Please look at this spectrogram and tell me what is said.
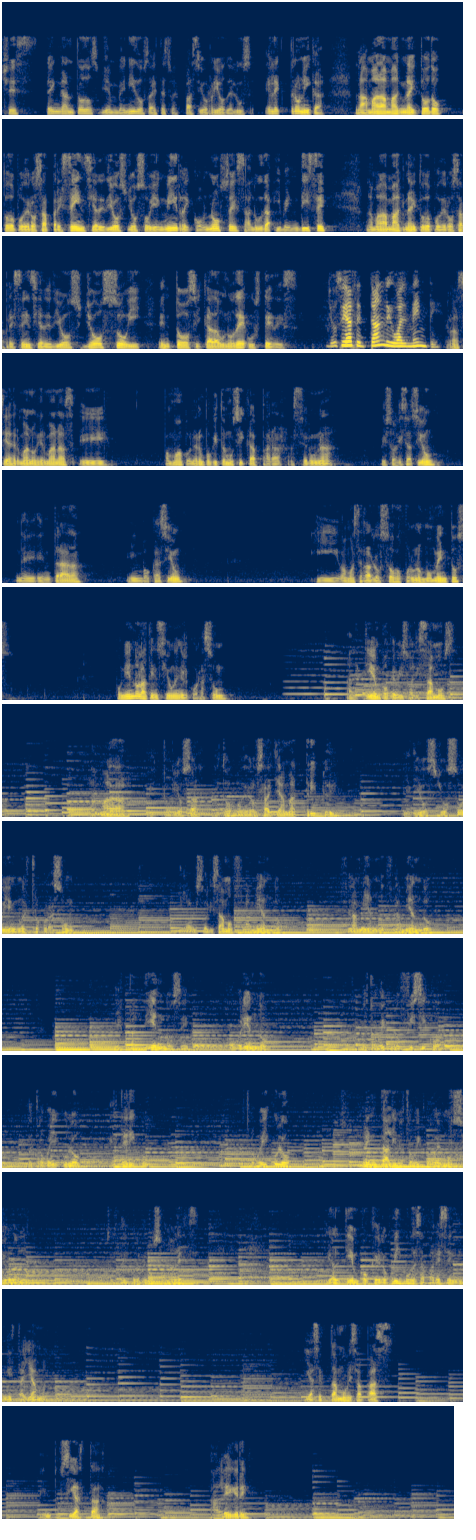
noches. Tengan todos bienvenidos a este su espacio Río de Luz Electrónica. La amada magna y todo todopoderosa presencia de Dios, yo soy en mí, reconoce, saluda y bendice. La amada magna y todopoderosa presencia de Dios, yo soy en todos y cada uno de ustedes. Yo estoy aceptando igualmente. Gracias hermanos y hermanas. Y vamos a poner un poquito de música para hacer una visualización de entrada invocación. Y vamos a cerrar los ojos por unos momentos, poniendo la atención en el corazón al tiempo que visualizamos la amada, victoriosa y todopoderosa llama triple de Dios yo soy en nuestro corazón. Y la visualizamos flameando flameando, flameando expandiéndose, cubriendo nuestro vehículo físico, nuestro vehículo etérico, nuestro vehículo mental y nuestro vehículo emocional, nuestros vehículos emocionales. Y al tiempo que los mismos desaparecen en esta llama, y aceptamos esa paz entusiasta, alegre,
